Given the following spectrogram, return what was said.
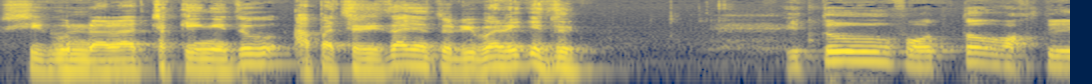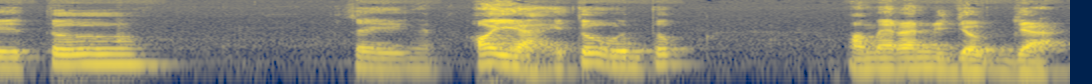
Si Gundala Ceking itu apa ceritanya tuh di balik itu? Itu foto waktu itu saya ingat. Oh iya, itu untuk pameran di Jogja.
